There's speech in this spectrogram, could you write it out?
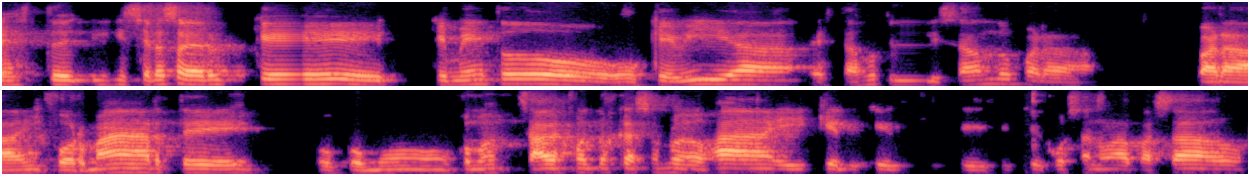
Este, y quisiera saber qué, qué, método o qué vía estás utilizando para, para informarte, o cómo, cómo sabes cuántos casos nuevos hay, qué, qué, qué, cosa no ha pasado?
